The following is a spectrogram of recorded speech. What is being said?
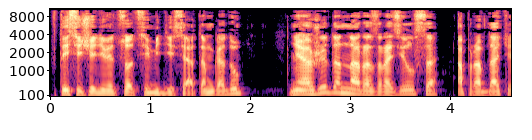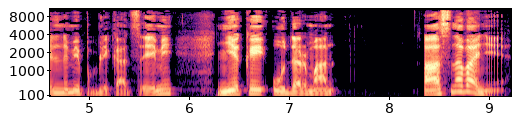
В 1970 году неожиданно разразился оправдательными публикациями некий Удерман, а основание?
